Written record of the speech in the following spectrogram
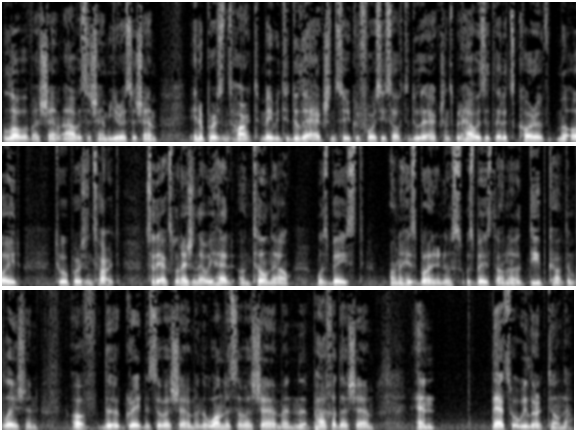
love of Hashem, Ahavas Hashem, Yiras Hashem in a person's heart. Maybe to do the actions, so you could force yourself to do the actions. But how is it that it's Karev Ma'oid to a person's heart? So the explanation that we had until now was based on a hisbonenus, was based on a deep contemplation of the greatness of Hashem and the oneness of Hashem and the Pachad Hashem, and that's what we learned till now.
